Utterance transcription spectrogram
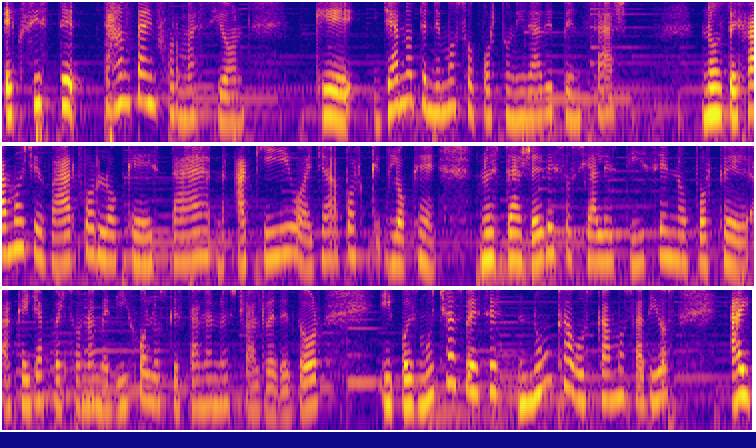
existe tanta información que ya no tenemos oportunidad de pensar nos dejamos llevar por lo que está aquí o allá, por lo que nuestras redes sociales dicen o porque aquella persona me dijo, los que están a nuestro alrededor. Y pues muchas veces nunca buscamos a Dios. Hay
